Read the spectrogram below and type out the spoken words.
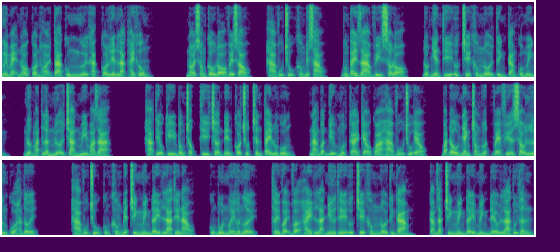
ngươi mẹ nó còn hỏi ta cùng người khác có liên lạc hay không? Nói xong câu đó về sau, hà vũ trụ không biết sao, vung tay ra vì sau đó, đột nhiên thì ức chế không nổi tình cảm của mình, nước mắt lần nữa tràn mi mà ra hạ tiểu kỳ bỗng chốc thì trở nên có chút chân tay luôn cuống, nàng bận bịu một cái kéo qua hà vũ trụ eo bắt đầu nhanh chóng nuốt ve phía sau lưng của hắn tới. Hà vũ trụ cũng không biết chính mình đây là thế nào cũng bốn mươi hơn người thấy vậy vợ hay là như thế ức chế không nổi tình cảm cảm giác chính mình đầy mình đều là tủi thân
